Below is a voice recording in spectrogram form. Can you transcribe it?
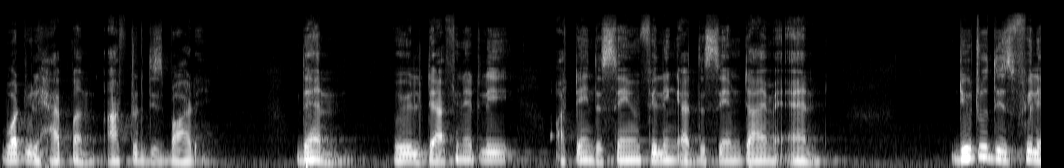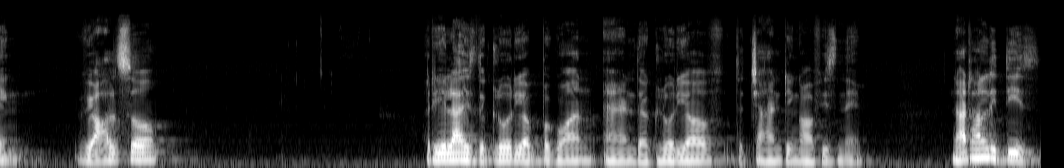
what will happen after this body, then we will definitely attain the same feeling at the same time and due to this feeling we also realize the glory of Bhagwan and the glory of the chanting of his name. Not only this,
